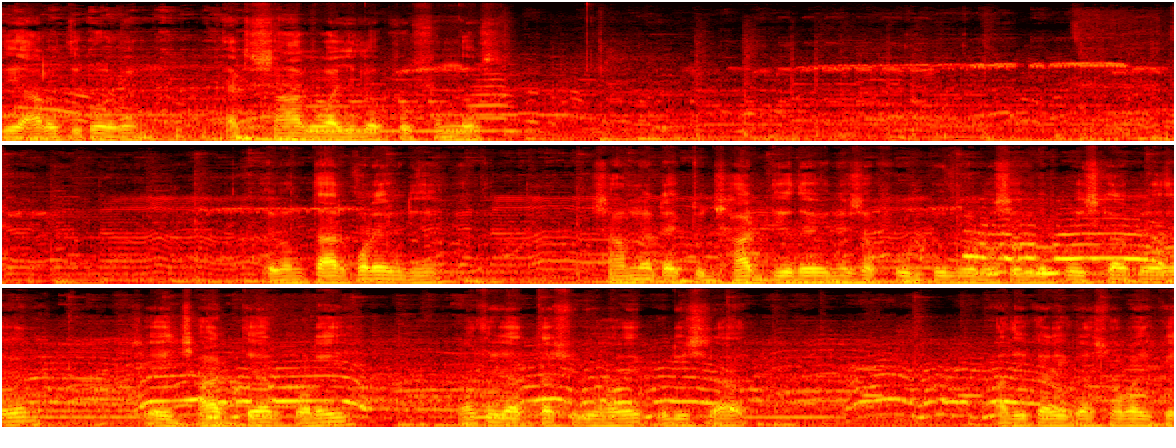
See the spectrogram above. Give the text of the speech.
দিয়ে আরতি করবেন। একটা শাঁখ বাজলো, খুব সুন্দর। এবং তারপরে উনি সামনেটা একটু ঝাড় দিয়ে দেবেন, যেসব ফুল টুল সেগুলো পরিষ্কার করে দেবেন। সেই ঝাড় দেওয়ার পরেই রথযাত্রা শুরু হবে পুলিশরা, আধিকারিকরা সবাইকে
